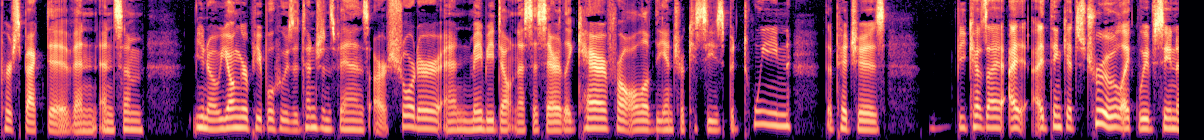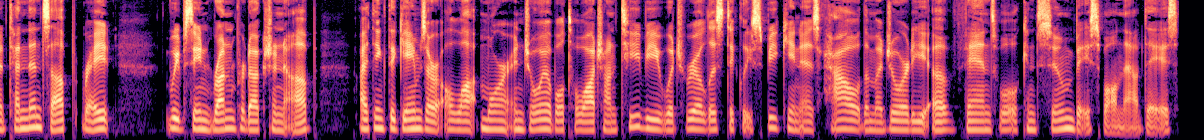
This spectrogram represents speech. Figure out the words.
perspective and, and some, you know, younger people whose attention spans are shorter and maybe don't necessarily care for all of the intricacies between the pitches. Because I, I, I think it's true, like we've seen attendance up, right? We've seen run production up. I think the games are a lot more enjoyable to watch on TV, which realistically speaking is how the majority of fans will consume baseball nowadays.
